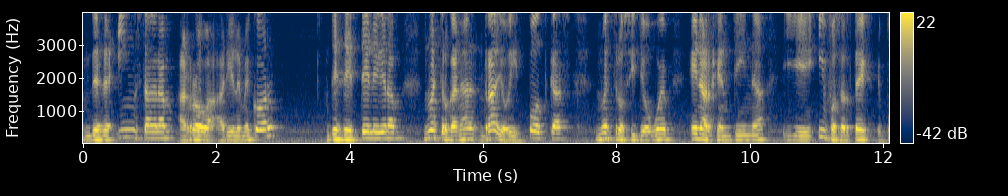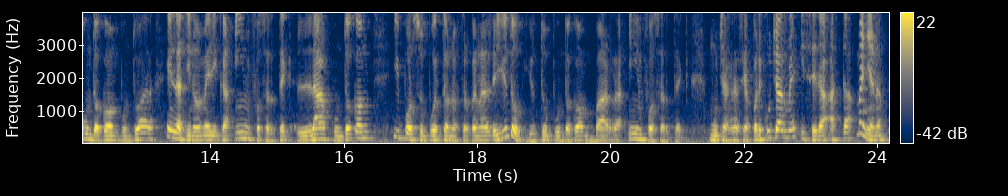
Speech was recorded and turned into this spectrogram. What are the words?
desde Instagram arroba arielmcor, desde Telegram, nuestro canal Radio y Podcast, nuestro sitio web en Argentina y infocertec.com.ar, en Latinoamérica infocertecla.com y por supuesto nuestro canal de YouTube, youtube.com barra infocertec. Muchas gracias por escucharme y será hasta mañana.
